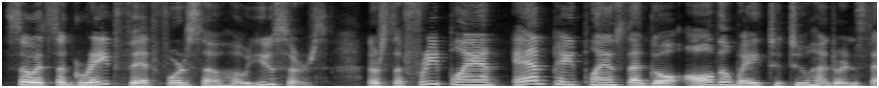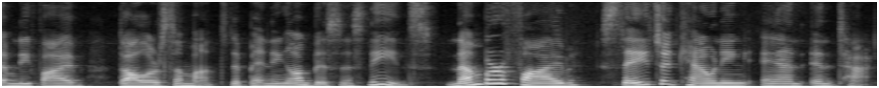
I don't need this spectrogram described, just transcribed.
so it's a great fit for Zoho users. There's the free plan and paid plans that go all the way to $275 a month, depending on business needs. Number five, Sage Accounting and Intacct.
